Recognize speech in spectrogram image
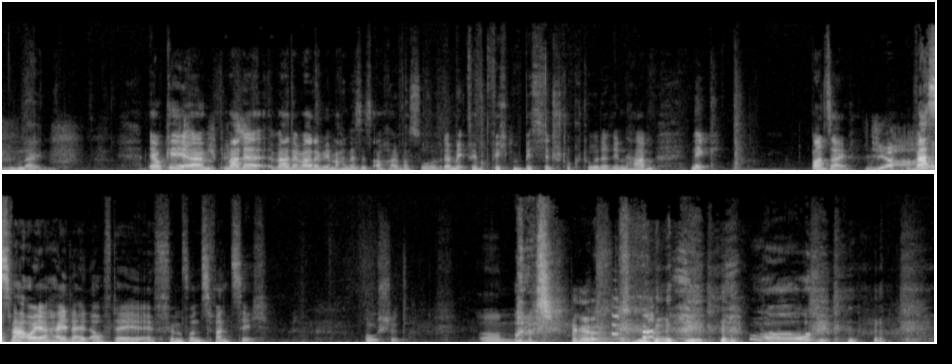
Nein. Ja, okay, ähm, warte, warte, warte, wir machen das jetzt auch einfach so, damit wir ein bisschen Struktur darin haben. Nick, Bonsai, Ja. was war euer Highlight auf der äh, 25? Oh shit. Ähm, Wow.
